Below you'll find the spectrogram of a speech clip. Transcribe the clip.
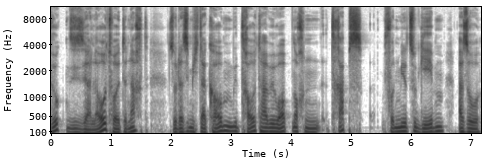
wirkten sie sehr laut heute Nacht so dass ich mich da kaum getraut habe, überhaupt noch einen Traps von mir zu geben. Also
